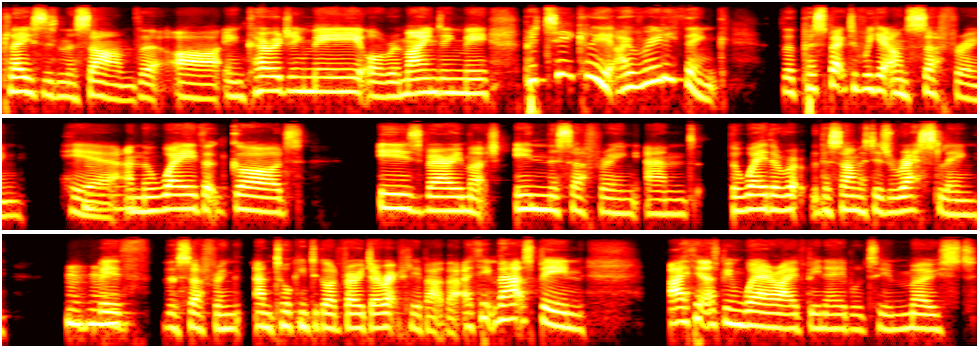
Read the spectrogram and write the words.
places in the psalm that are encouraging me or reminding me particularly i really think the perspective we get on suffering here mm. and the way that god is very much in the suffering and the way the the psalmist is wrestling mm-hmm. with the suffering and talking to God very directly about that. I think that's been, I think that's been where I've been able to most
